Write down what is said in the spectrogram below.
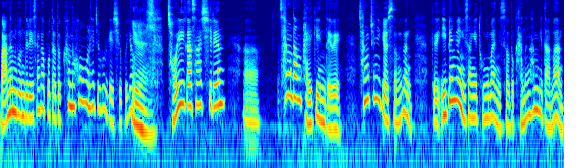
많은 분들이 생각보다도 큰 호응을 해주고 계시고요. 예. 저희가 사실은 아, 창당 발기인 대회 창준이 결성은 그 200명 이상의 동의만 있어도 가능합니다만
